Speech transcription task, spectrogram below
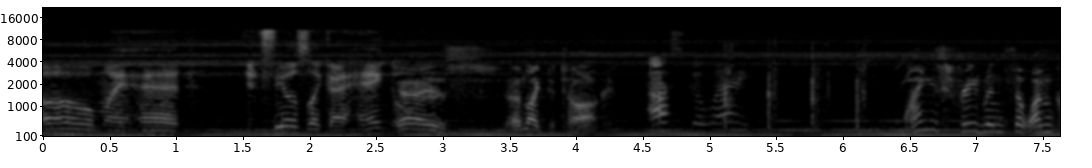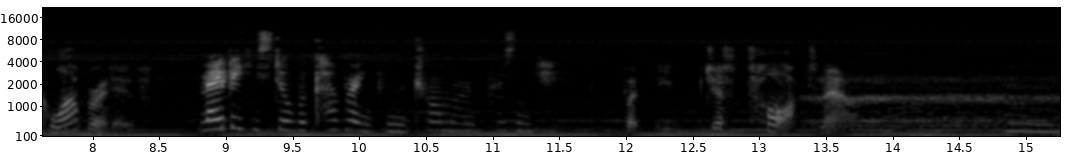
Oh, my head. It feels like a hangover. Guys, I'd like to talk. Ask away. Why is Friedman so uncooperative? Maybe he's still recovering from the trauma of prison camp. But he just talked now. Hmm.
